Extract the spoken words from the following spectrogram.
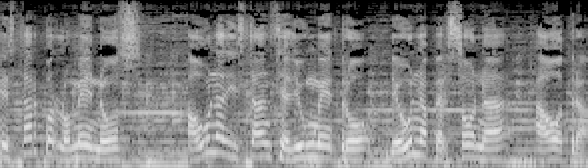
Estar por lo menos a una distancia de un metro de una persona a otra.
